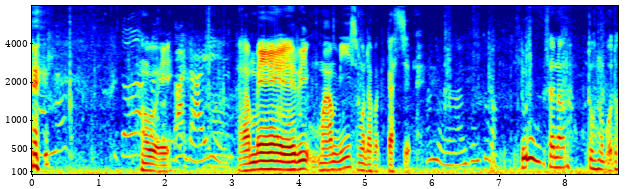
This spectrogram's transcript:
Oi. Ame, Rik, Mami semua dapat kasut. Mana tu? Tu sana tu. Tu nampak tu.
